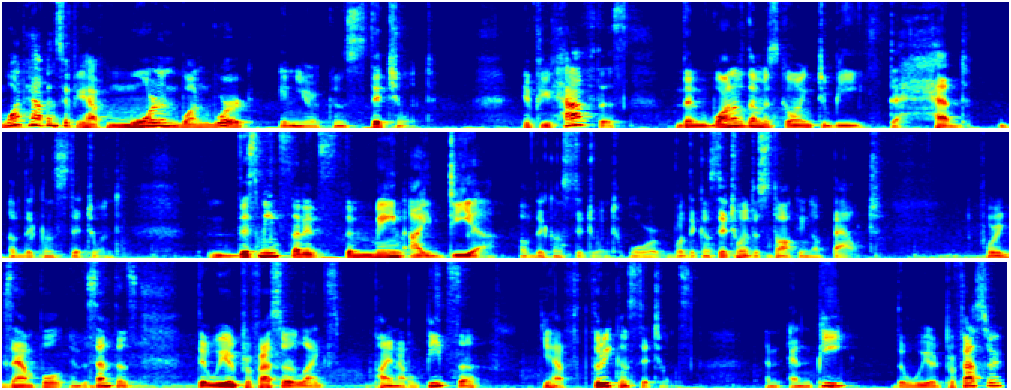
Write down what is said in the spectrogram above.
What happens if you have more than one word in your constituent? If you have this, then one of them is going to be the head of the constituent. This means that it's the main idea of the constituent or what the constituent is talking about. For example, in the sentence, the weird professor likes pineapple pizza, you have three constituents. An NP, the weird professor,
